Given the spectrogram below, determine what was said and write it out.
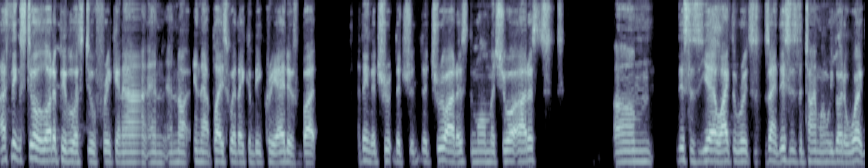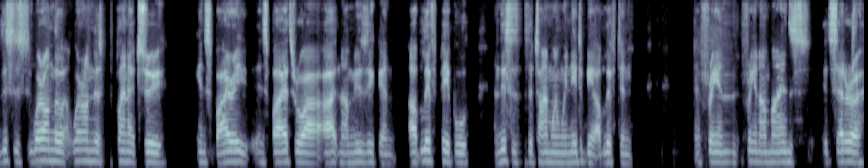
I think still a lot of people are still freaking out and, and not in that place where they can be creative. But I think the true the, tr- the true artists, the more mature artists, um, this is yeah, like the roots saying, this is the time when we go to work. This is we're on the we're on this planet to inspire inspire through our art and our music and uplift people. And this is the time when we need to be uplifting and freeing freeing our minds, etc.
